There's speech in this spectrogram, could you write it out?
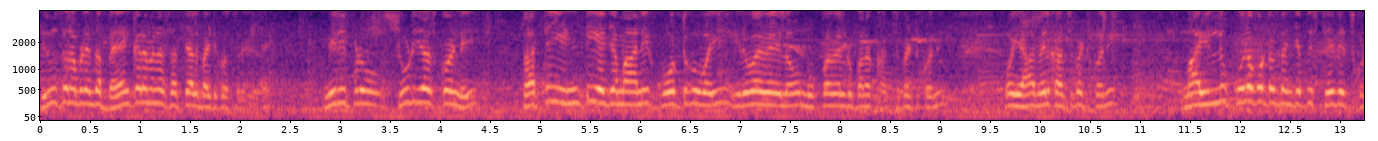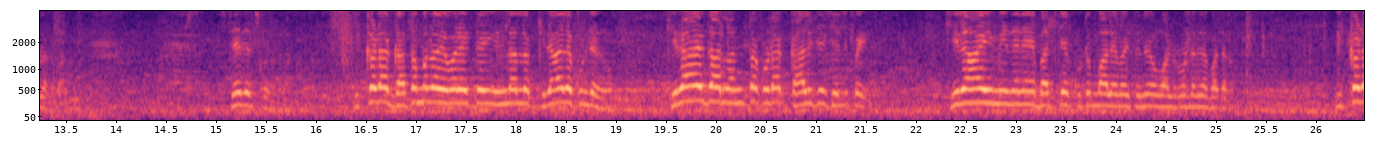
తిరుగుతున్నప్పుడు ఎంత భయంకరమైన సత్యాలు బయటకు వస్తున్నాయంటే మీరు ఇప్పుడు షూట్ చేసుకోండి ప్రతి ఇంటి యజమాని కోర్టుకు పోయి ఇరవై వేలు ముప్పై వేల రూపాయలు ఖర్చు పెట్టుకొని ఓ యాభై వేలు ఖర్చు పెట్టుకొని మా ఇల్లు కూలగొట్టొద్దని చెప్పి స్టే తెచ్చుకున్నారు వాళ్ళు. స్టే తెచ్చుకున్నారు ఇక్కడ గతంలో ఎవరైతే ఇళ్ళలో కిరాయిలకు ఉండేదో కిరాయిదారులంతా కూడా ఖాళీ చేసి వెళ్ళిపోయింది కిరాయి మీదనే బతికే కుటుంబాలు ఏవైతున్నాయో వాళ్ళు రోడ్ల మీద పడ్డారు. ఇక్కడ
